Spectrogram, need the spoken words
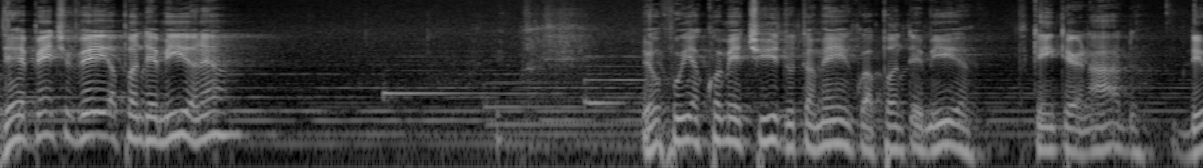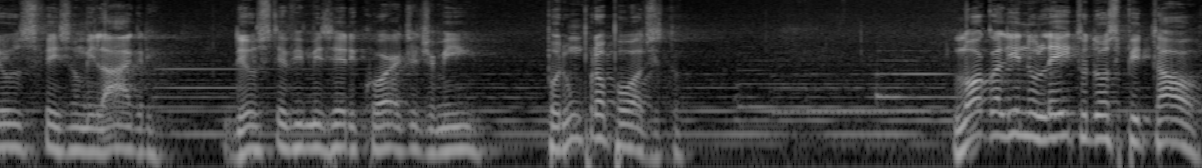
De repente veio a pandemia, né? Eu fui acometido também com a pandemia, fiquei internado. Deus fez um milagre, Deus teve misericórdia de mim, por um propósito. Logo ali no leito do hospital,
